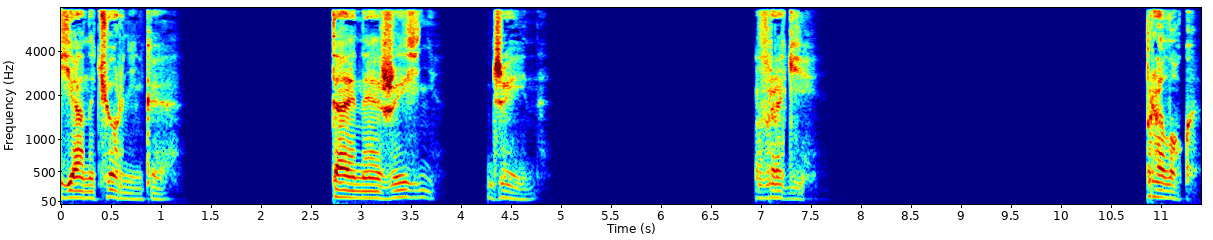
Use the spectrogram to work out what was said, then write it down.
Яна Черненькая. Тайная жизнь Джейн. Враги. Пролог.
